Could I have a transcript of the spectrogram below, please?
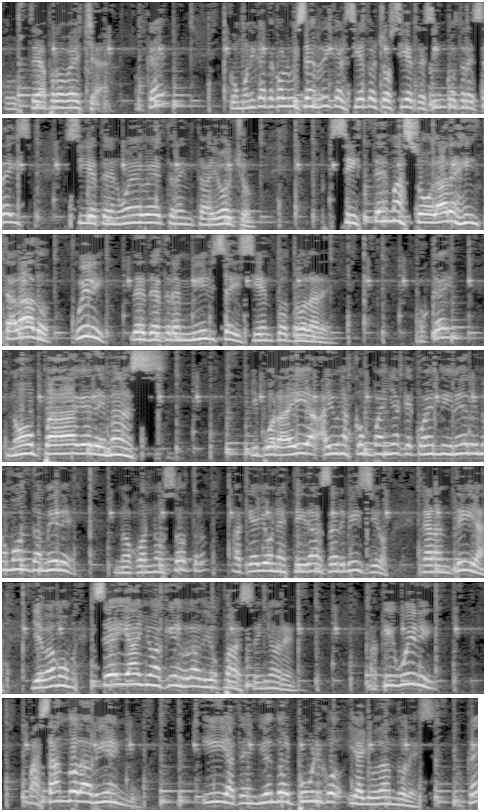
usted aprovecha. ¿Ok? Comunícate con Luis Enrique al 787-536-7938. Sistemas solares instalados, Willy, desde 3.600 dólares. ¿Ok? No pague de más. Y por ahí hay unas compañías que cogen dinero y no montan, mire, no con nosotros. Aquí hay honestidad, servicio, garantía. Llevamos seis años aquí en Radio Paz, señores. Aquí Willy, pasándola bien y atendiendo al público y ayudándoles. ¿Ok?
